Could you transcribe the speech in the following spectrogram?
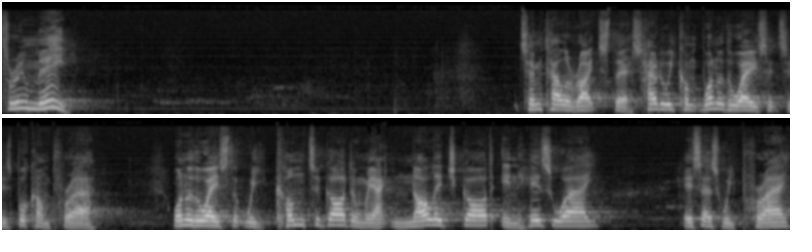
through me. Tim Keller writes this How do we come? One of the ways, it's his book on prayer. One of the ways that we come to God and we acknowledge God in His way is as we pray,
